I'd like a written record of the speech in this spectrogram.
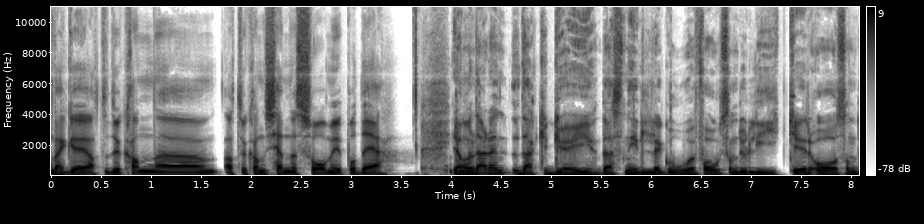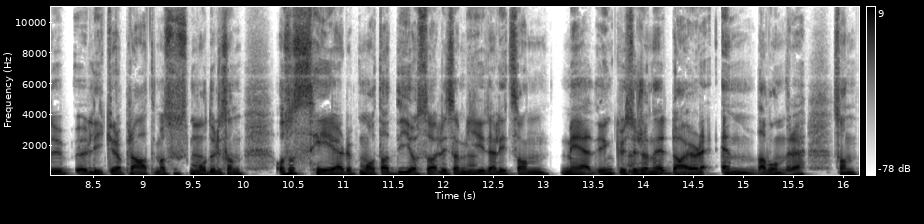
det er gøy at du, kan, eh, at du kan kjenne så mye på det. Ja, men det er, den, det er ikke gøy. Det er snille, gode folk som du liker, og som du liker å prate med. Og så, må du liksom, og så ser du på en måte at de også liksom gir deg litt sånn medynk, hvis du skjønner. Da gjør det enda vondere. Sånn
